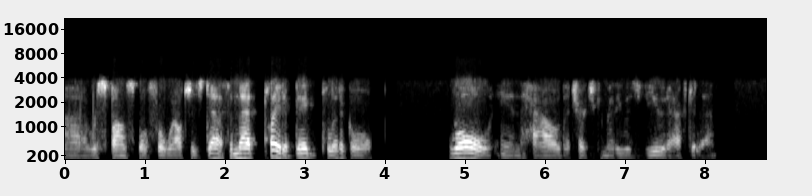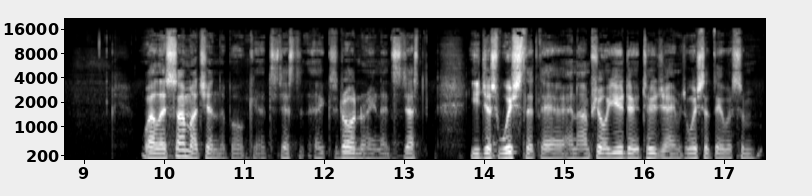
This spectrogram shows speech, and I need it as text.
uh, responsible for Welch's death, and that played a big political role in how the church committee was viewed after that. Well, there's so much in the book. It's just extraordinary, and it's just you just wish that there, and I'm sure you do too, James. Wish that there were some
